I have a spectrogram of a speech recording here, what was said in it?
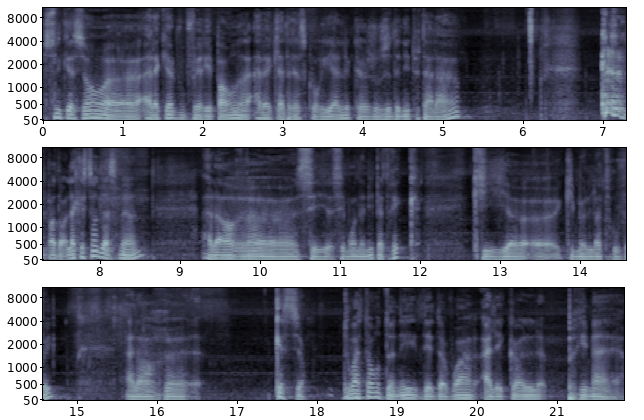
C'est une question euh, à laquelle vous pouvez répondre avec l'adresse courriel que je vous ai donnée tout à l'heure. Pardon. La question de la semaine. Alors, euh, c'est mon ami Patrick qui, qui me l'a trouvé. Alors, Question. Doit-on donner des devoirs à l'école primaire?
